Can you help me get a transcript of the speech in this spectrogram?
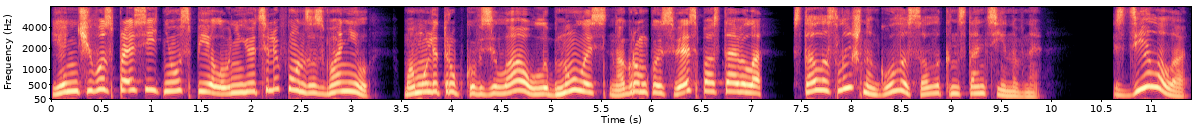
Я ничего спросить не успела, у нее телефон зазвонил. Мамуля трубку взяла, улыбнулась, на громкую связь поставила. Стало слышно голос Аллы Константиновны. «Сделала?»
